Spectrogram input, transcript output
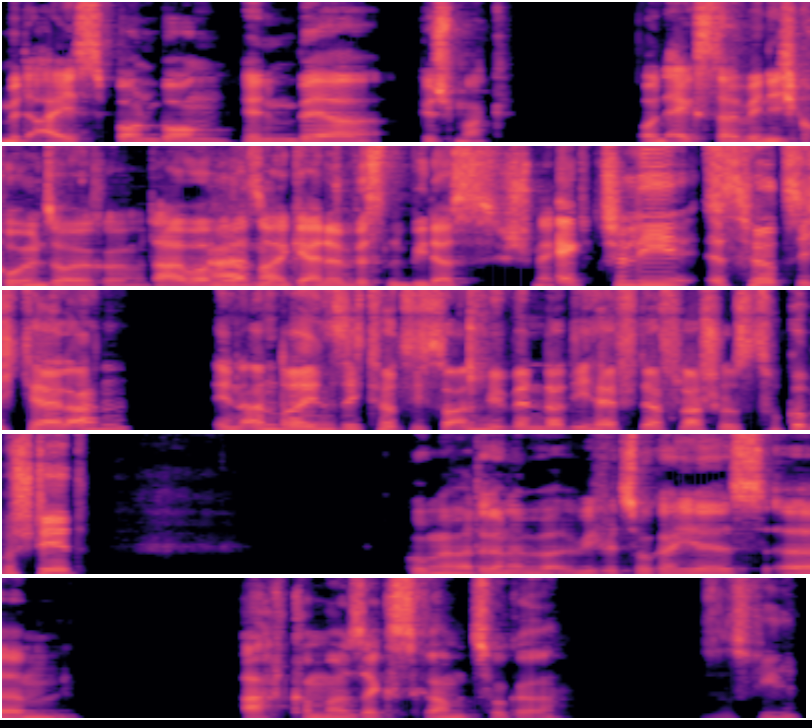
mit Eisbonbon, Himbeer, Geschmack. Und extra wenig Kohlensäure. Da wollen wir Also- doch mal gerne wissen, wie das schmeckt. Actually, es hört sich geil an. In anderer Hinsicht hört sich so an, wie wenn da die Hälfte der Flasche aus Zucker besteht. Gucken wir mal drin, wie viel Zucker hier ist. Ähm, 8,6 Gramm Zucker. Ist das viel?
